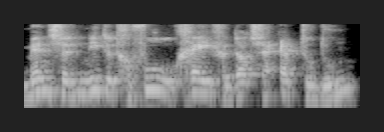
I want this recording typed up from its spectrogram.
mensen niet het gevoel geven dat ze ertoe doen.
